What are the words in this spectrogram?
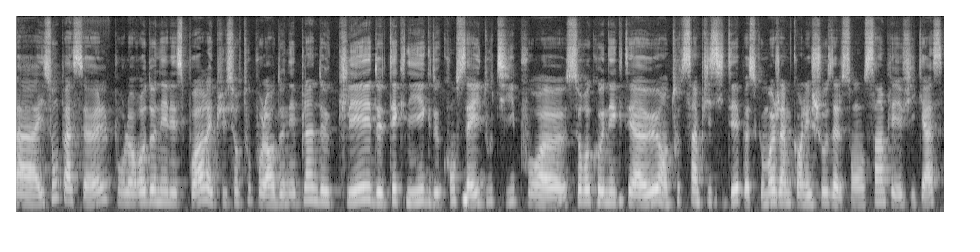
bah, ils sont pas seuls, pour leur redonner l'espoir et puis surtout pour leur donner plein de clés, de techniques, de conseils, d'outils pour euh, se reconnecter à eux en toute simplicité. Parce que moi, j'aime quand les choses elles sont simples et efficaces.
